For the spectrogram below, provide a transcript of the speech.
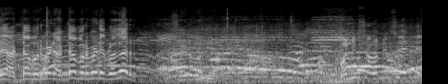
ಏ ಅಡ್ಡ ಬರಬೇಡಿ ಅಡ್ಡ ಬರಬೇಡಿ ಬ್ರದರ್ ಸೈಡ್ ಬನ್ನಿ. ಒಂದು ನಿಮಿಷ ಒಂದ್ ನಿಮಿಷ ಐತಿ.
